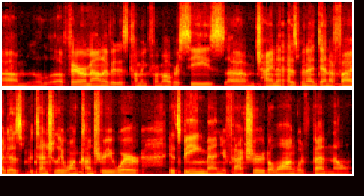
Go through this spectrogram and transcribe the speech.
um, a fair amount of it is coming from overseas. Um, China has been identified as potentially one country where it's being manufactured along with fentanyl.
